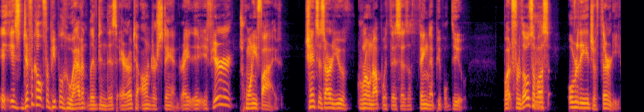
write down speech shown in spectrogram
it's difficult for people who haven't lived in this era to understand, right? If you're 25, chances are you have grown up with this as a thing that people do. But for those of mm. us over the age of 30,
